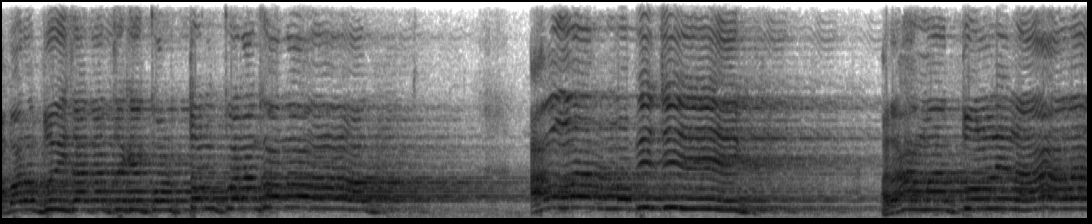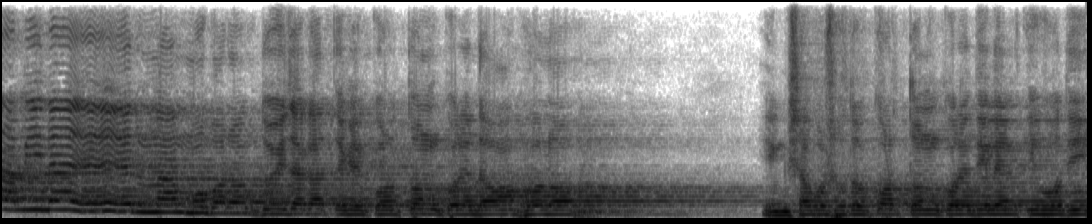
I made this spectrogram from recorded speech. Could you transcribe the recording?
আবারও দুই জায়গা থেকে কর্তন করা হলো আল্লাহর নবীজি রাহমাতুল্লিল আলামিনের নাম মোবারক দুই জায়গা থেকে কর্তন করে দেওয়া হলো। হিংসাবশত কর্তন করে দিলেন ইহুদি।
